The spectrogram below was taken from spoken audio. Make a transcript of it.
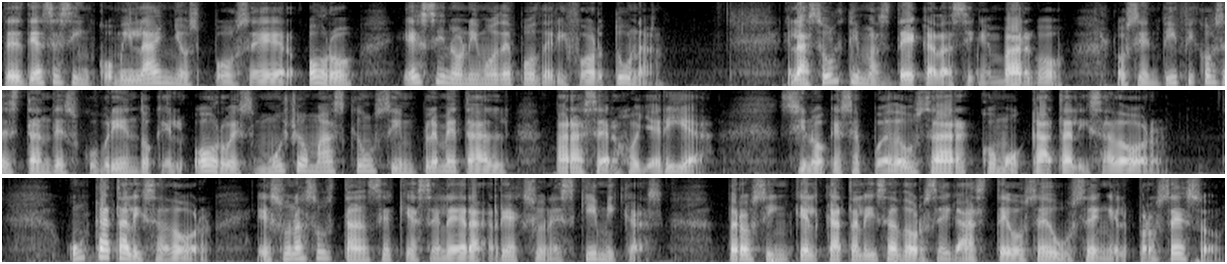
desde hace 5.000 años poseer oro es sinónimo de poder y fortuna. En las últimas décadas, sin embargo, los científicos están descubriendo que el oro es mucho más que un simple metal para hacer joyería, sino que se puede usar como catalizador. Un catalizador es una sustancia que acelera reacciones químicas, pero sin que el catalizador se gaste o se use en el proceso.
